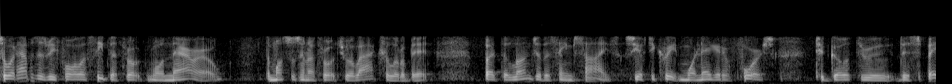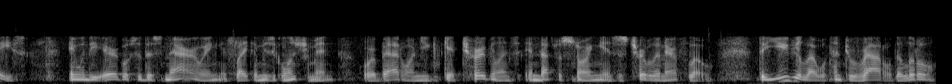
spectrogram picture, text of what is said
So what happens is we fall asleep, the throat will narrow, the muscles in our throat to relax a little bit, but the lungs are the same size. So you have to create more negative force to go through this space. And when the air goes through this narrowing, it's like a musical instrument or a bad one, you get turbulence, and that's what snoring is, is turbulent airflow. The uvula will tend to rattle, the little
